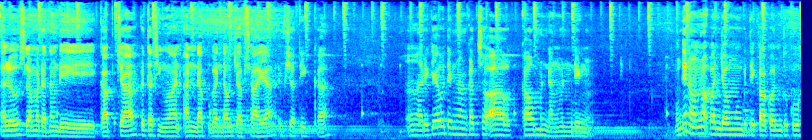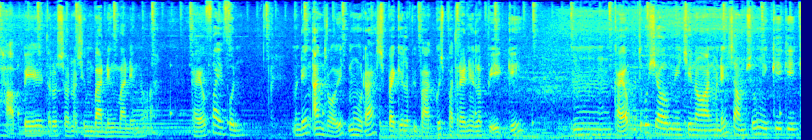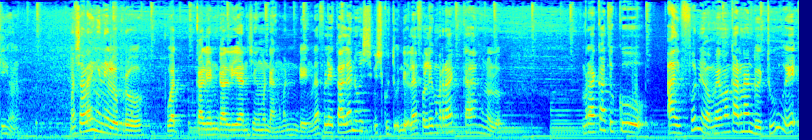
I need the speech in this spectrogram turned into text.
Halo, selamat datang di Kapca Ketersinggungan Anda bukan tanggung jawab saya Episode 3 Eh, Hari ini aku ngangkat soal kau mendang mending Mungkin ono kancamu ketika kau tuku HP Terus ono sing banding-banding no. Ah, Kayak iPhone? Mending Android murah, speknya lebih bagus, baterainya lebih iki. Hmm, Kayak aku tuku Xiaomi Cinoan? Mending Samsung iki iki iki. Masalahnya ini loh bro buat kalian-kalian sing mendang mending level kalian wis wis kudu ndek level mereka ngono lho. Mereka tuku iPhone ya memang karena duit duit.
